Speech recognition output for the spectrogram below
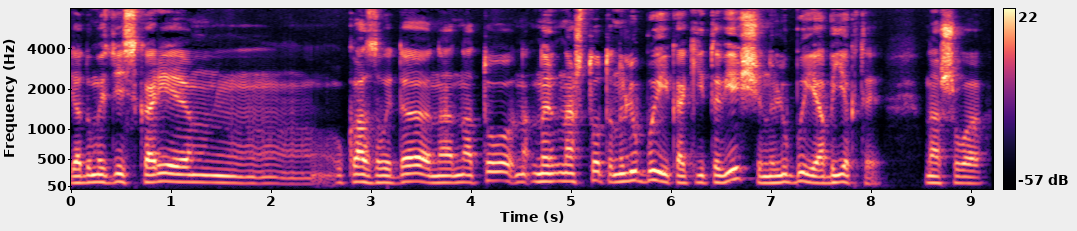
я думаю, здесь скорее указывает да, на, на то, на, на что-то, на любые какие-то вещи, на любые объекты нашего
